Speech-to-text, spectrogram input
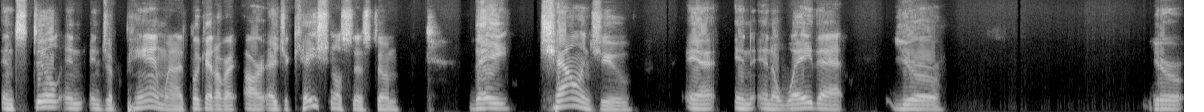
and still in in japan when i look at our, our educational system they challenge you in, in in a way that you're you're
